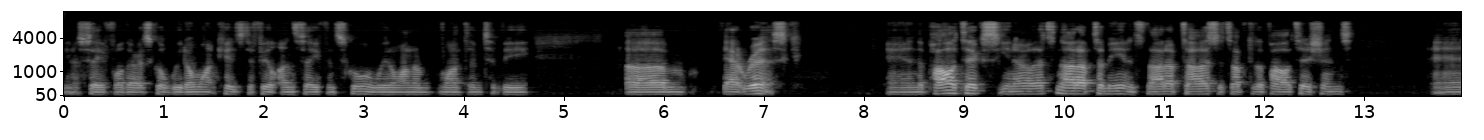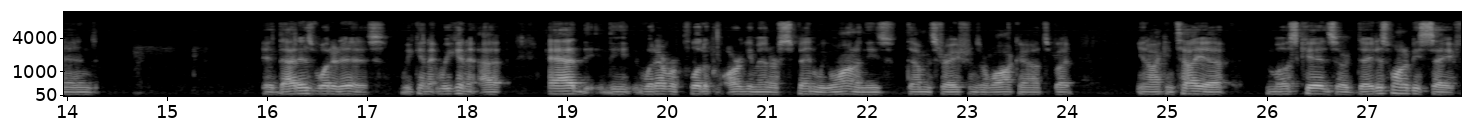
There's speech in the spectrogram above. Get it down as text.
you know, safe while they're at school? We don't want kids to feel unsafe in school, and we don't want them want them to be um, at risk. And the politics, you know, that's not up to me, and it's not up to us. It's up to the politicians, and it, that is what it is. We can we can uh, add the, whatever political argument or spin we want on these demonstrations or walkouts, but you know I can tell you most kids are they just want to be safe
